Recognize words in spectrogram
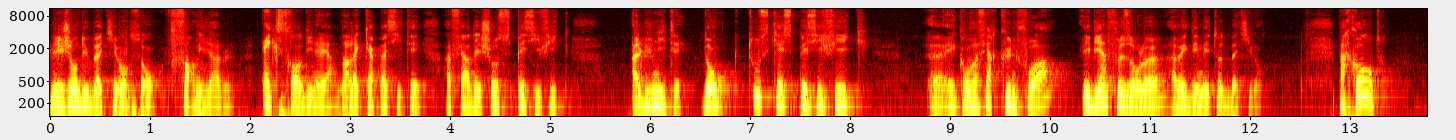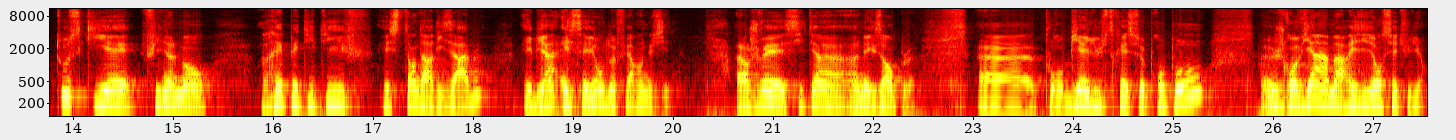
Les gens du bâtiment sont formidables, extraordinaires dans la capacité à faire des choses spécifiques à l'unité. Donc tout ce qui est spécifique euh, et qu'on va faire qu'une fois, eh bien faisons-le avec des méthodes bâtiment. Par contre, tout ce qui est finalement répétitif et standardisable, eh bien essayons de le faire en usine. Alors je vais citer un, exemple euh, pour bien illustrer ce propos. Euh, je reviens à ma résidence étudiant.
